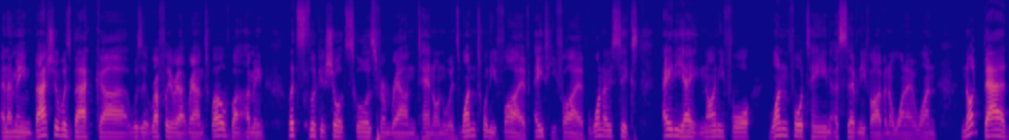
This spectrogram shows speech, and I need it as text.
and I mean Bachar was back. Uh, was it roughly around round twelve? But I mean, let's look at short scores from round 10 onwards 125, 85, 106, 88, 94, 114, a 75, and a 101. Not bad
